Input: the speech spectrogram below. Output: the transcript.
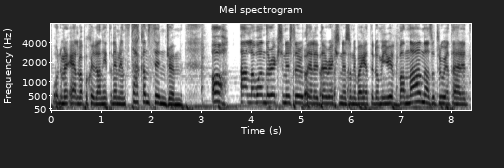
Spår nummer 11 på skivan heter nämligen Stockholm Syndrome. Åh, alla One Directioners där ute, eller Directioners som det bara heter, de är ju helt bananas och tror att det här är ett,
